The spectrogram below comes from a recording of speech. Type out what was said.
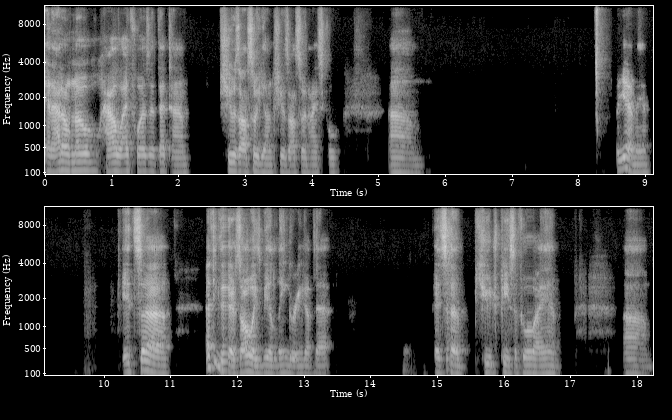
And I don't know how life was at that time. She was also young. She was also in high school. Um, but yeah, man, it's uh, I think there's always be a lingering of that. It's a huge piece of who I am. Um,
